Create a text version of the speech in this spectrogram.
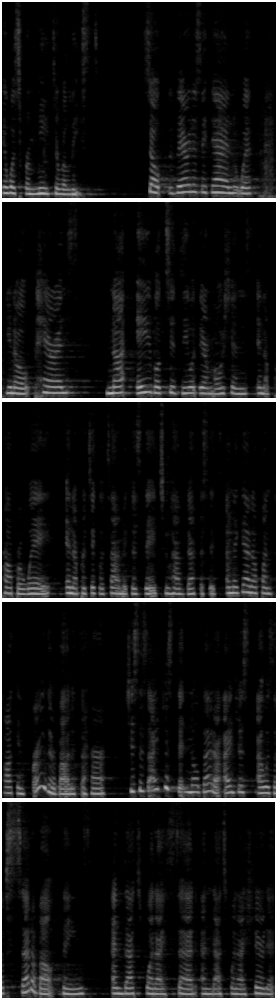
it was for me to release. So there it is again with, you know, parents not able to deal with their emotions in a proper way in a particular time because they too have deficits. And again, upon talking further about it to her, she says, I just didn't know better. I just, I was upset about things. And that's what I said. And that's when I shared it.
